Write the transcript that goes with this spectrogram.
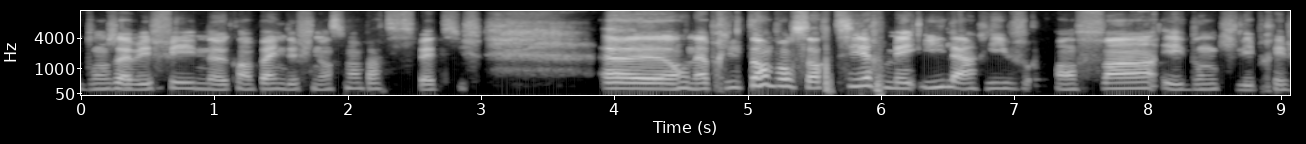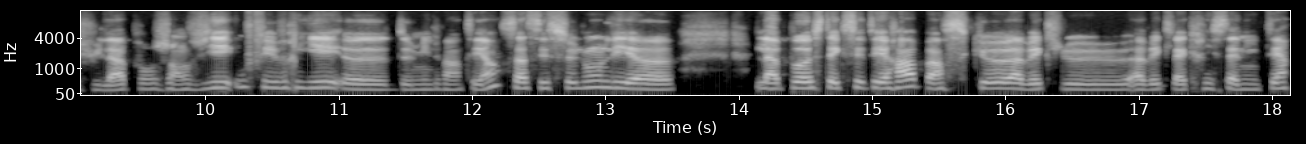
dont j'avais fait une campagne de financement participatif. Euh, on a pris le temps pour le sortir, mais il arrive enfin et donc il est prévu là pour janvier ou février 2021. Euh, Ça, c'est selon les, euh, la poste, etc. Parce que avec, le, avec la crise sanitaire,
